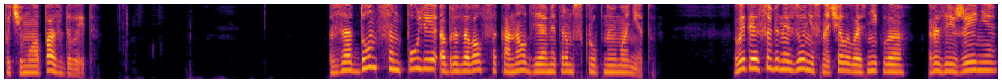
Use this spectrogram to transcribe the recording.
почему опаздывает? За донцем пули образовался канал диаметром с крупную монету. В этой особенной зоне сначала возникло разрежение,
